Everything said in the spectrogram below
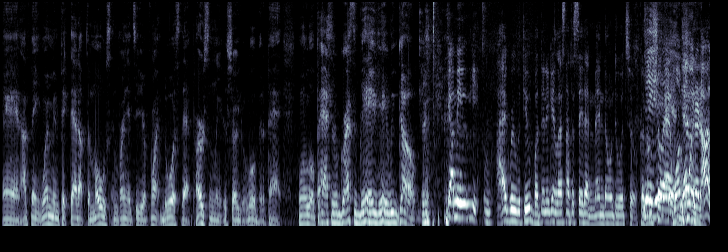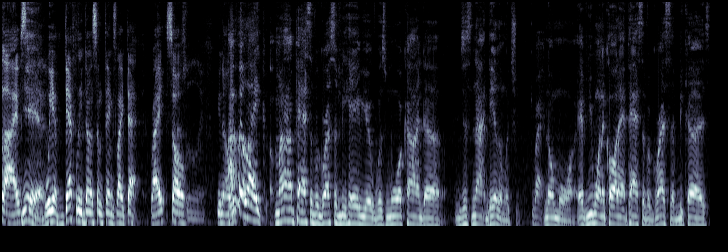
And I think women pick that up the most and bring it to your front doorstep personally to show you a little bit of pat. You want a little passive aggressive behavior? Here we go. Yeah, I mean, I agree with you, but then again, let's not to say that men don't do it too. Because Yeah, I'm sure yeah, at one point in our lives, Yeah. we have definitely done some things like that, right? So, Absolutely. you know, I feel like my passive aggressive behavior was more kind of just not dealing with you. Right. No more. If you want to call that passive aggressive, because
